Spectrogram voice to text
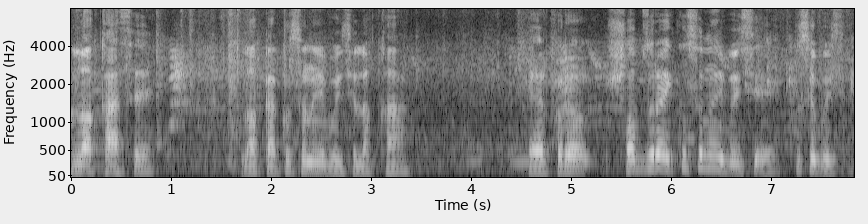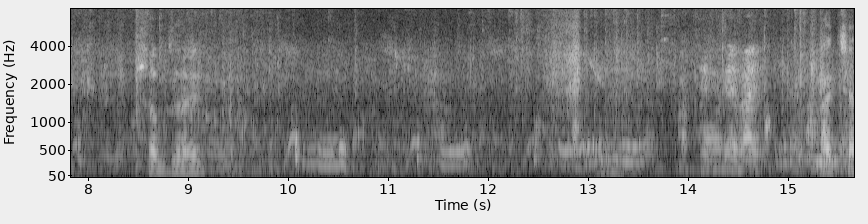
লক্ষা আছে। লক্ষা কুসনেই বইছে লক্ষা এরপরেও সব জোড়াই কুসনেই বইছে কুসে বইছে। সব জোড়াই। আচ্ছা।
